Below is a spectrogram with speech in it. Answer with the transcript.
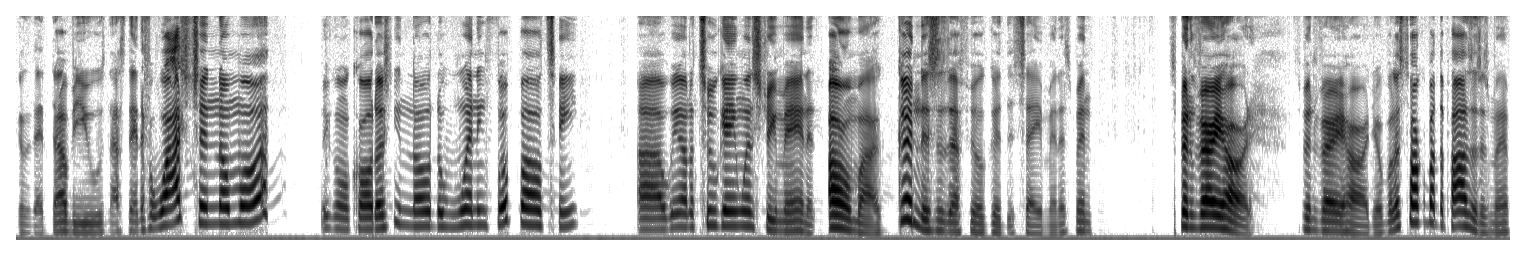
Because that W is not standing for Washington no more. We're gonna call us, you know, the winning football team. Uh, we on a two game win streak, man, and oh my goodness, does that feel good to say, man? It's been it's been very hard. It's been very hard, yo. But let's talk about the positives, man.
